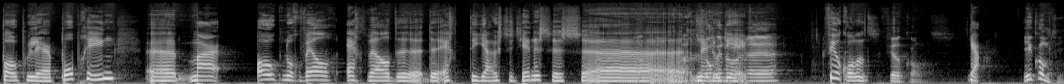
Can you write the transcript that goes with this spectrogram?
populair pop ging. maar ook nog wel echt wel de, de, echt de juiste Genesis melodie Phil Collins. Phil Collins. Ja. Hier komt hij.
